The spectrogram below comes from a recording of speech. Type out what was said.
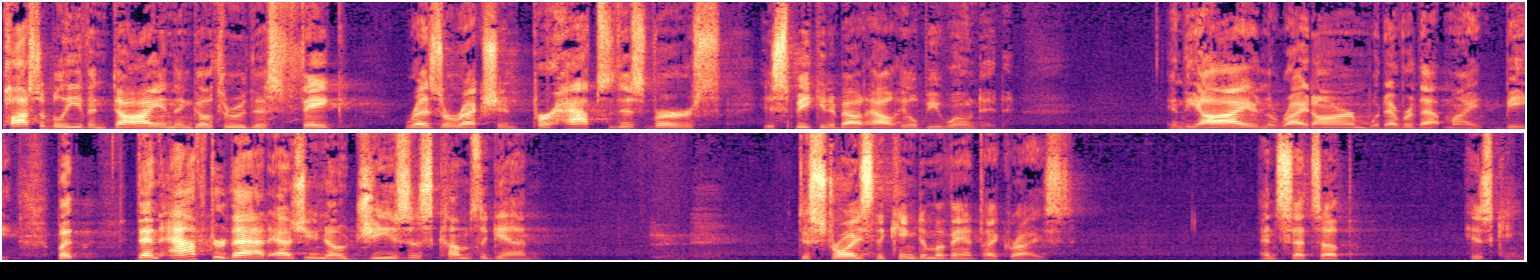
possibly even die and then go through this fake resurrection. Perhaps this verse is speaking about how he'll be wounded in the eye, in the right arm, whatever that might be. But then after that, as you know, Jesus comes again, destroys the kingdom of Antichrist, and sets up his kingdom.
